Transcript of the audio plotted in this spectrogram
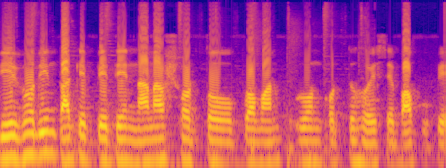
দীর্ঘদিন তাকে পেতে নানা শর্ত ও প্রমাণ পূরণ করতে হয়েছে বাফুকে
